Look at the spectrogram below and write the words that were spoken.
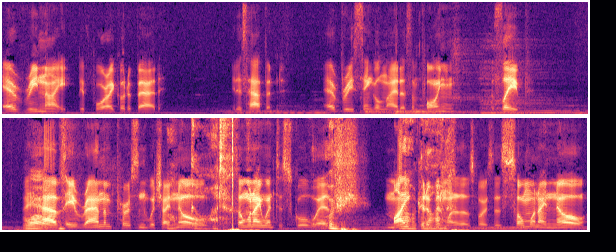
every night before I go to bed, it has happened. Every single night as I'm falling asleep, I have a random person which I Oh, know, God. someone I went to school with. Mike Oh, could have been one of those voices. Someone I know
